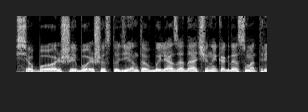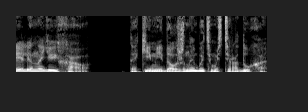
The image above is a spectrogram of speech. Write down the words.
Все больше и больше студентов были озадачены, когда смотрели на Юйхао. Такими и должны быть мастера духа.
